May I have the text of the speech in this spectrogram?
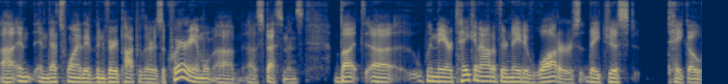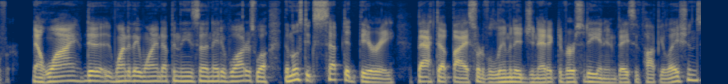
Uh, and, and that's why they've been very popular as aquarium uh, uh, specimens. But uh, when they are taken out of their native waters, they just take over. Now, why do, why do they wind up in these uh, native waters? Well, the most accepted theory, backed up by sort of limited genetic diversity in invasive populations,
